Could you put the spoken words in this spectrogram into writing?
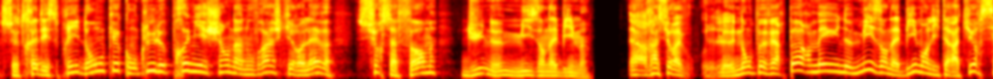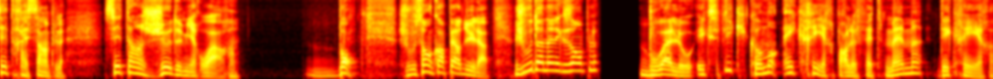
Ce trait d'esprit, donc, conclut le premier chant d'un ouvrage qui relève, sur sa forme, d'une mise en abîme. Rassurez-vous, le nom peut faire peur, mais une mise en abîme en littérature, c'est très simple. C'est un jeu de miroir. Bon, je vous sens encore perdu là. Je vous donne un exemple. Boileau explique comment écrire par le fait même d'écrire.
